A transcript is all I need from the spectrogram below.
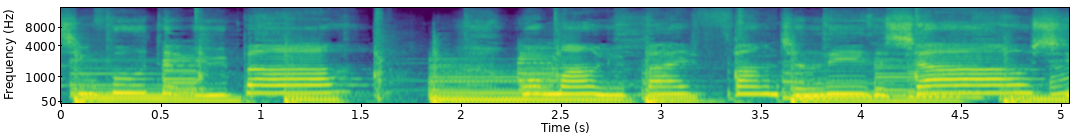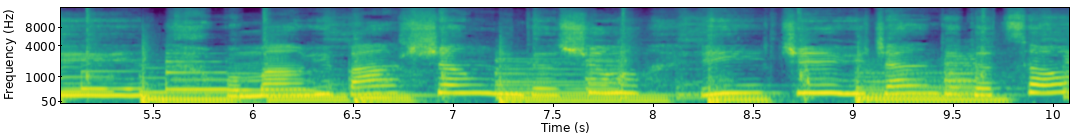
幸福的雨巴。我忙于摆放整理的消息，我忙于把生命的树移植于战斗的丛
